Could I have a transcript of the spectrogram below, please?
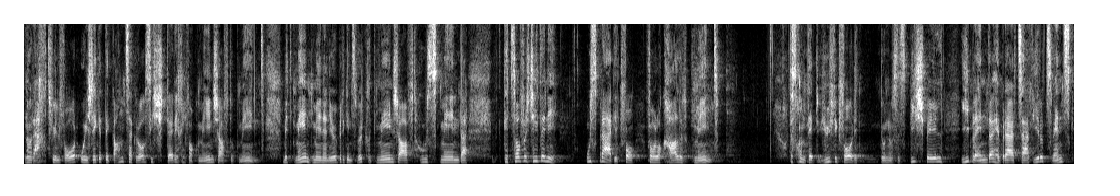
noch recht viel vor und ist irgendwie eine ganz grosse Stärke von Gemeinschaft und Gemeinde. Mit Gemeinde meine ich übrigens wirklich Gemeinschaft, Hausgemeinde. Es gibt so verschiedene Ausprägungen von, von lokaler Gemeinde. Das kommt dort häufig vor. tun uns ein Beispiel einblenden, Hebräer 10, 24.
